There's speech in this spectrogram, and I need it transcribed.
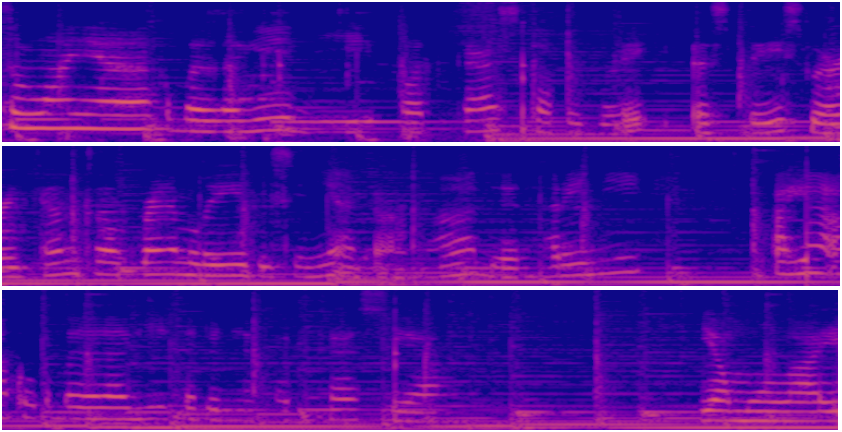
semuanya, kembali lagi di podcast Coffee Break, a space where we can talk randomly. Di sini ada Ama dan hari ini akhirnya aku kembali lagi ke dunia podcast yang yang mulai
